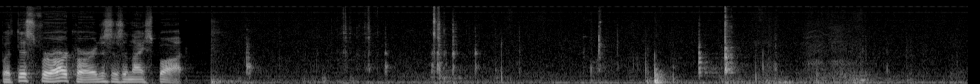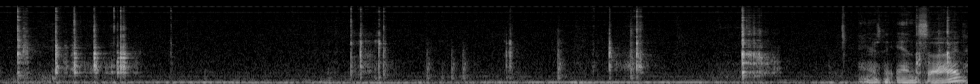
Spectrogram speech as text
but this for our car, this is a nice spot. Here's the inside.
